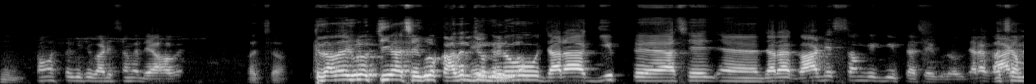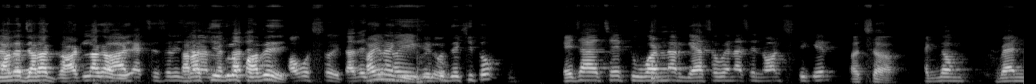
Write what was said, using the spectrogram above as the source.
হুম। সমস্ত কিছু গাড়ির সঙ্গে দেয়া হবে। আচ্ছা। দাদা এগুলো কি আছে? এগুলো কাদের জন্য? এগুলো এগুলো? যারা গিফট আছে যারা গার্ডের সঙ্গে গিফট আছে এগুলো। যারা আচ্ছা মানে যারা গার্ড লাগাবে তারা কি এগুলো পাবে? অবশ্যই তাদের জন্য একটু দেখি তো। এটা আছে টু বার্নার গ্যাস ওভেন আছে নন স্টিকের আচ্ছা। একদম ব্র্যান্ড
